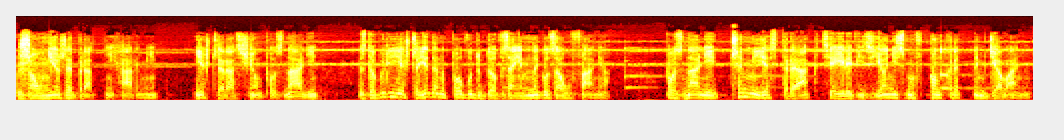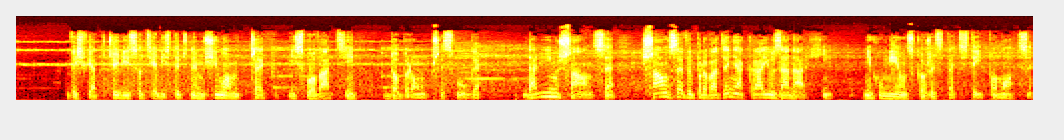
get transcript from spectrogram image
Żołnierze bratnich armii jeszcze raz się poznali, zdobyli jeszcze jeden powód do wzajemnego zaufania – Poznali, czym jest reakcja i rewizjonizm w konkretnym działaniu. Wyświadczyli socjalistycznym siłom Czech i Słowacji dobrą przysługę. Dali im szansę, szansę wyprowadzenia kraju z anarchii. Niech umieją skorzystać z tej pomocy.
